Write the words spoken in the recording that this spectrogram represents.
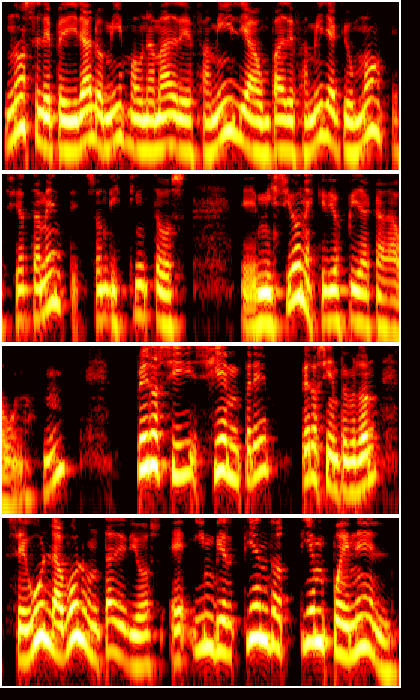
No se le pedirá lo mismo a una madre de familia, a un padre de familia que a un monje, ciertamente. Son distintas eh, misiones que Dios pide a cada uno. Pero sí, siempre, pero siempre, perdón, según la voluntad de Dios e invirtiendo tiempo en Él,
